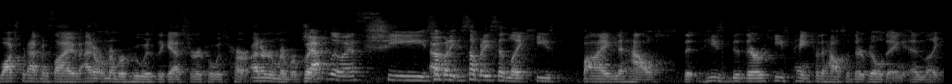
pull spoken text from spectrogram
Watch What Happens Live. I don't remember who was the guest or if it was her. I don't remember. But Jeff Lewis. she somebody somebody said like he's buying the house that he's there he's paying for the house that they're building and like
